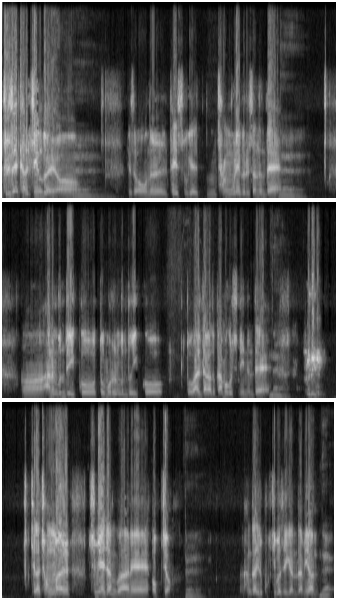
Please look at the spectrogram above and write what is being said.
둘이 셀카를 찍은 거예요. 네, 그래서 오늘 페이스북에 음, 장문의 글을 썼는데 네, 어, 아는 분도 있고 또 모르는 분도 있고 또 알다가도 까먹을 수도 있는데 네, 제가 정말 추미애 장관의 업적 네, 한 가지를 콕 집어서 얘기한다면 네.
